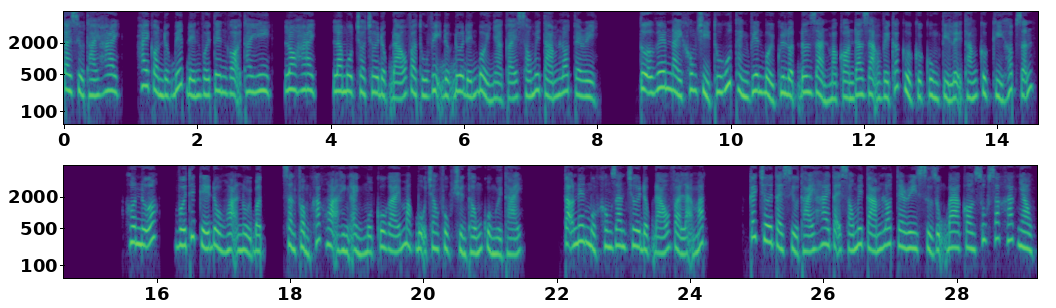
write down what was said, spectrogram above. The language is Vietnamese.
Tài xỉu Thái 2, hay còn được biết đến với tên gọi Thai Hi, Lo 2, là một trò chơi độc đáo và thú vị được đưa đến bởi nhà cái 68 Lottery. Tựa game này không chỉ thu hút thành viên bởi quy luật đơn giản mà còn đa dạng về các cửa cực cùng tỷ lệ thắng cực kỳ hấp dẫn. Hơn nữa, với thiết kế đồ họa nổi bật, sản phẩm khắc họa hình ảnh một cô gái mặc bộ trang phục truyền thống của người Thái, tạo nên một không gian chơi độc đáo và lạ mắt. Cách chơi tài xỉu Thái 2 tại 68 Lottery sử dụng 3 con xúc sắc khác nhau.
